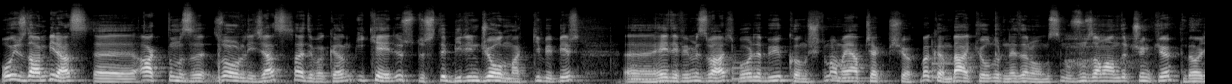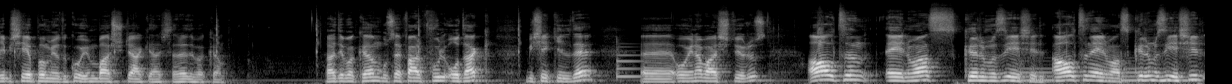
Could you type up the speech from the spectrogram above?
O yüzden biraz e, aklımızı zorlayacağız. Hadi bakalım iki el üst üste birinci olmak gibi bir e, hedefimiz var. Bu arada büyük konuştum ama yapacak bir şey yok. Bakın belki olur neden olmasın. Uzun zamandır çünkü böyle bir şey yapamıyorduk. Oyun başlıyor arkadaşlar. Hadi bakalım. Hadi bakalım bu sefer full odak bir şekilde e, oyuna başlıyoruz. Altın elmas, kırmızı yeşil. Altın elmas, kırmızı yeşil.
